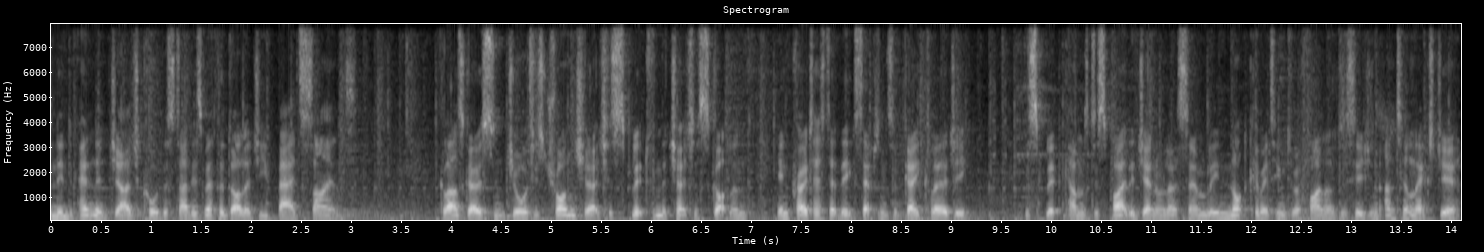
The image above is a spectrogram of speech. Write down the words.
An independent judge called the study's methodology bad science. Glasgow St George's Tron Church has split from the Church of Scotland in protest at the acceptance of gay clergy. The split comes despite the General Assembly not committing to a final decision until next year.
